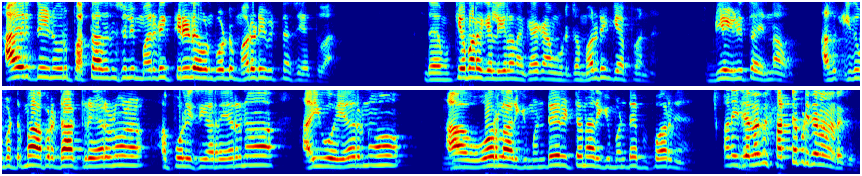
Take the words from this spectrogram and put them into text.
ஆயிரத்தி ஐநூறு பத்தாதுன்னு சொல்லி மறுபடியும் த்ரீ லெவன் போட்டு மறுபடியும் விட்னஸ் ஏற்றுவேன் இந்த முக்கியமான கேள்விகளை நான் கேட்காம விட்டுட்டேன். மறுபடியும் கேட்பேன்னு இப்படியே இழுத்தா என்ன ஆகும்? அதுக்கு இது மட்டுமா? அப்புறம் டாக்டர் ஏறணும் போலீஸுக்காரர் ஏறணும் ஐஓ ஏறணும் ஓரல் ஆர்குமெண்ட்டு ரிட்டன் ஆர்குமெண்ட்டு இப்போ பாருங்க. ஆனா இது எல்லாமே சட்டப்படி தானே நடக்குது?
